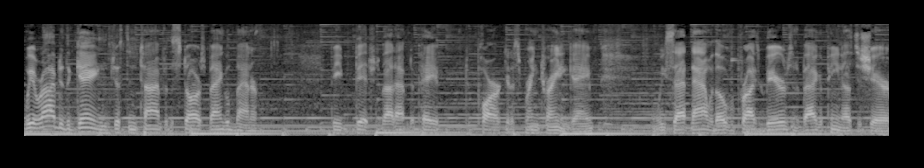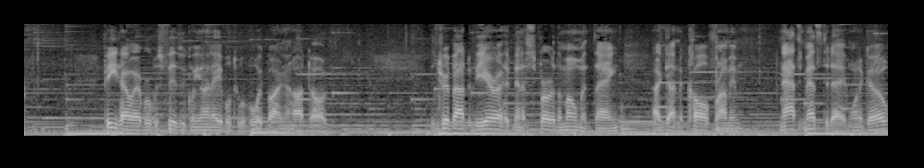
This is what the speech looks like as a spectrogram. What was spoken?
We arrived at the game just in time for the Star Spangled Banner. Pete bitched about having to pay to park at a spring training game. We sat down with overpriced beers and a bag of peanuts to share. Pete, however, was physically unable to avoid buying a hot dog. The trip out to Viera had been a spur of the moment thing. I'd gotten a call from him. Nats Mets today. Want to go?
